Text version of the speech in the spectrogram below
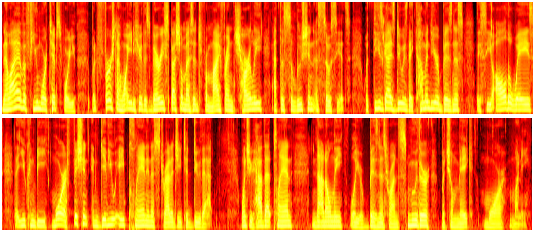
Now, I have a few more tips for you, but first, I want you to hear this very special message from my friend Charlie at the Solution Associates. What these guys do is they come into your business, they see all the ways that you can be more efficient, and give you a plan and a strategy to do that. Once you have that plan, not only will your business run smoother, but you'll make more money.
